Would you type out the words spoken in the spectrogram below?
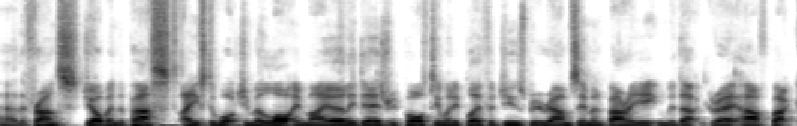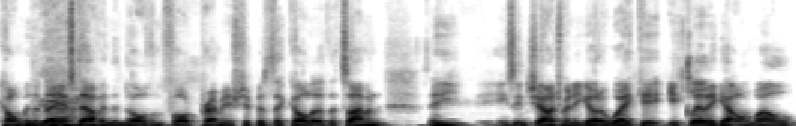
uh, the France job in the past. I used to watch him a lot in my early days reporting when he played for Dewsbury Rams, him and Barry Eaton with that great halfback combi that yeah. they used to have in the Northern Ford Premiership, as they call it at the time. And he, he's in charge when you go to Wakey. You clearly get on well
